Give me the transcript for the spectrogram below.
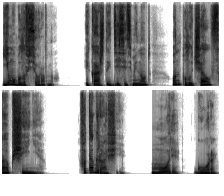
ему было все равно. И каждые 10 минут он получал сообщения. Фотографии. Море, горы,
